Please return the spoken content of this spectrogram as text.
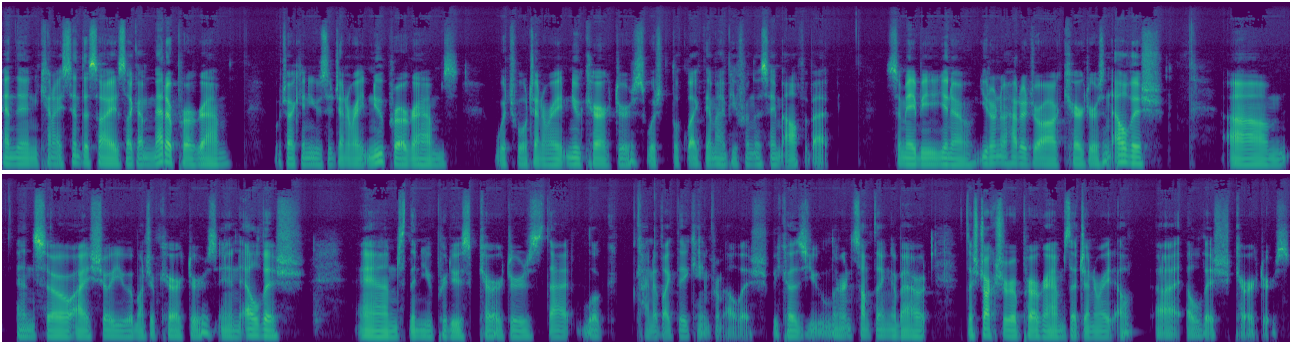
and then can i synthesize like a meta program which i can use to generate new programs which will generate new characters which look like they might be from the same alphabet so maybe you know you don't know how to draw characters in elvish um, and so i show you a bunch of characters in elvish and then you produce characters that look kind of like they came from elvish because you learn something about the structure of programs that generate El- uh, elvish characters.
